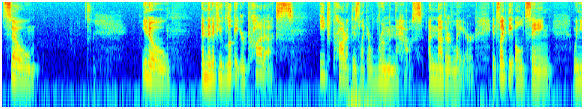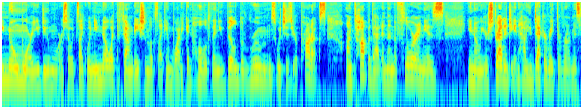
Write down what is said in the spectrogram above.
So, you know, and then if you look at your products, each product is like a room in the house, another layer. It's like the old saying, when you know more, you do more. So it's like when you know what the foundation looks like and what it can hold, then you build the rooms, which is your products, on top of that. And then the flooring is, you know, your strategy and how you decorate the room is,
